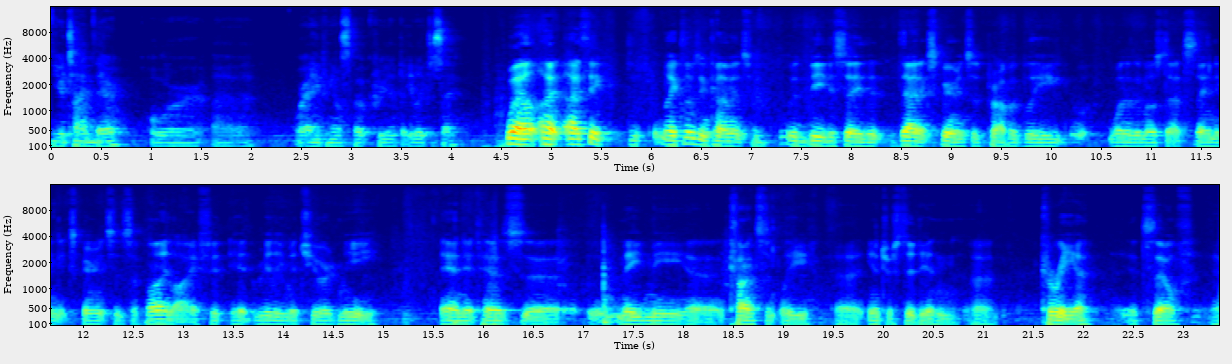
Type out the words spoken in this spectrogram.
your time there, or uh, or anything else about Korea that you'd like to say? Well, I, I think my closing comments would, would be to say that that experience is probably one of the most outstanding experiences of my life. It, it really matured me, and it has uh, made me uh, constantly interested in uh, Korea itself uh,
